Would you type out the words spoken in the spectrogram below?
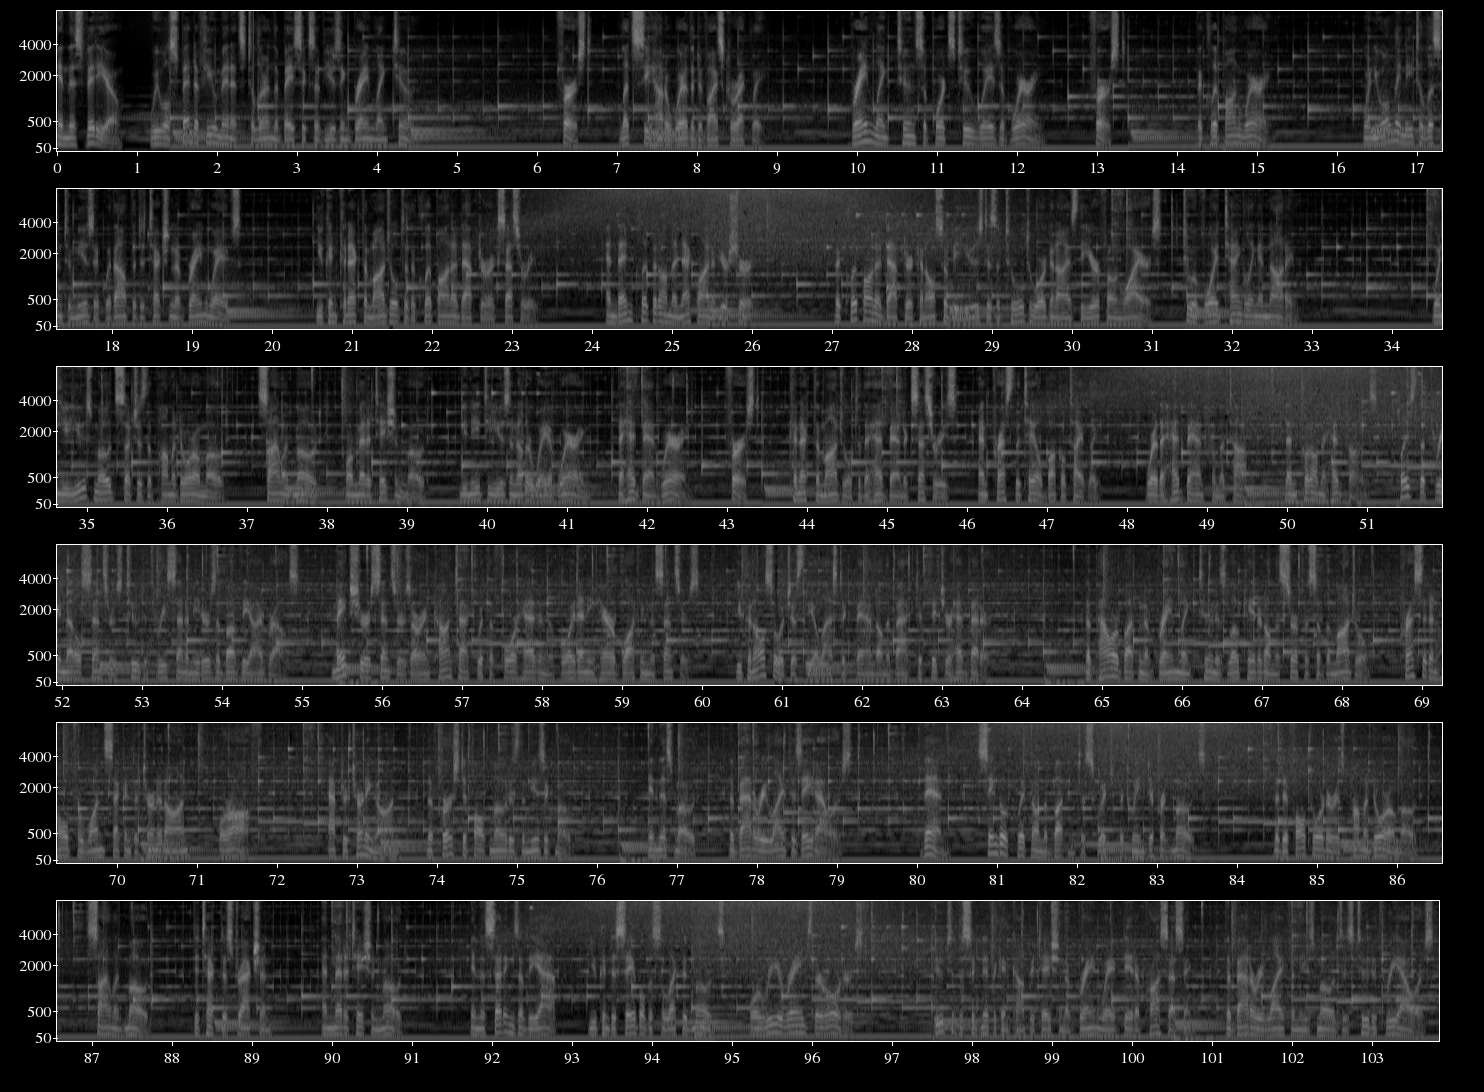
In this video, we will spend a few minutes to learn the basics of using BrainLink Tune. First, let's see how to wear the device correctly. BrainLink Tune supports two ways of wearing. First, the clip-on wearing. When you only need to listen to music without the detection of brain waves, you can connect the module to the clip-on adapter accessory. And then clip it on the neckline of your shirt. The clip-on adapter can also be used as a tool to organize the earphone wires, to avoid tangling and knotting. When you use modes such as the Pomodoro mode, silent mode, or meditation mode, you need to use another way of wearing, the headband wearing. First, connect the module to the headband accessories, and press the tail buckle tightly. Wear the headband from the top, then put on the headphones, place the three metal sensors 2 to 3 centimeters above the eyebrows. Make sure sensors are in contact with the forehead and avoid any hair blocking the sensors. You can also adjust the elastic band on the back to fit your head better. The power button of BrainLink Tune is located on the surface of the module, press it and hold for 1 second to turn it on, or off. After turning on, the first default mode is the music mode. In this mode, the battery life is 8 hours. Then, single click on the button to switch between different modes. The default order is Pomodoro mode, silent mode, detect distraction, and meditation mode. In the settings of the app, you can disable the selected modes, or rearrange their orders. Due to the significant computation of brainwave data processing, the battery life in these modes is 2 to 3 hours.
